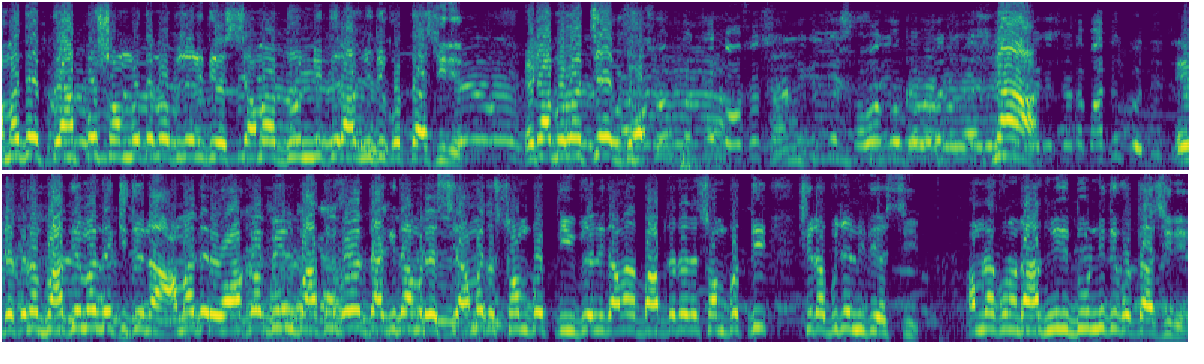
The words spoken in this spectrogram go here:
আমাদের প্রাপ্য আমরা বুঝে নিতে এসেছি, আমরা দুর্নীতি, রাজনীতি করতে আসিনি। এটা বলা হচ্ছে না। এটা কোনো বাতিল মানে কিছু না। আমাদের ওয়াকা বিল বাতিল করার তাগিদে আমরা এসেছি। আমাদের সম্পত্তি বুঝে নিতে আমার বাপদাদাদের সম্পত্তি, সেটা বুঝে নিতে এসেছি। আমরা কোনো রাজনীতি, দুর্নীতি করতে আসিনি।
